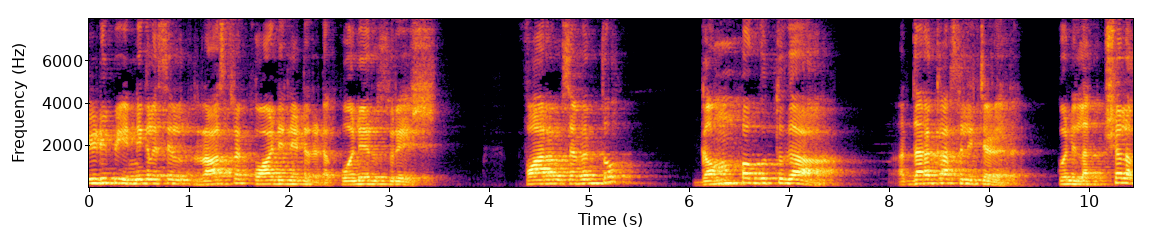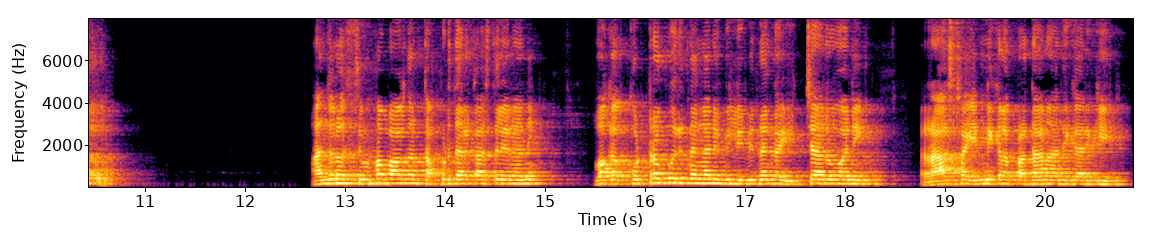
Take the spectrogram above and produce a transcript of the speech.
టీడీపీ ఎన్నికల సెల్ రాష్ట్ర కోఆర్డినేటర్ అట కోనేరు సురేష్. ఫారం సెవెన్తో గంపగుత్తుగా దరఖాస్తులు ఇచ్చాడట కొన్ని లక్షలకు. అందులో సింహభాగం తప్పుడు దరఖాస్తులేనని ఒక కుట్రపూరితంగానే వీళ్ళు ఈ విధంగా ఇచ్చారు అని రాష్ట్ర ఎన్నికల ప్రధానాధికారికి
